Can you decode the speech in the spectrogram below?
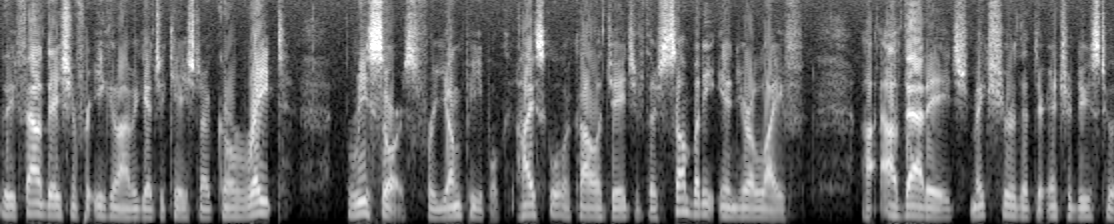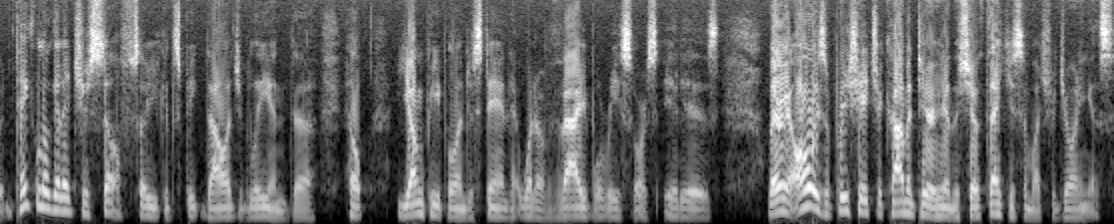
the Foundation for Economic Education, a great resource for young people, high school or college age. If there's somebody in your life uh, of that age, make sure that they're introduced to it. And take a look at it yourself so you can speak knowledgeably and uh, help young people understand what a valuable resource it is. Larry, always appreciate your commentary here on the show. Thank you so much for joining us.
